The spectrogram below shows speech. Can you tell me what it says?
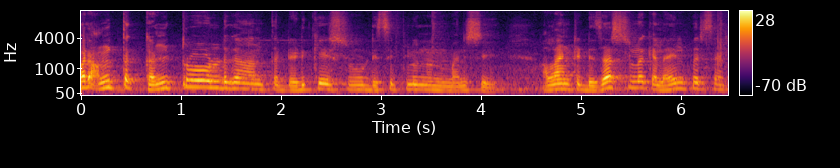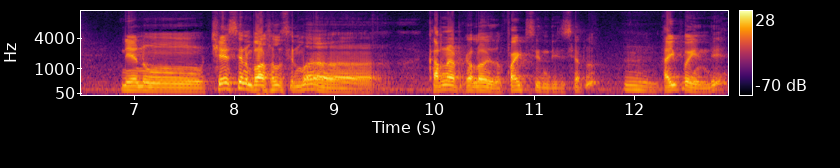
మరి అంత కంట్రోల్డ్గా అంత డెడికేషన్ డిసిప్లిన్ ఉన్న మనిషి అలాంటి డిజాస్టర్లోకి ఎలా వెళ్ళిపోయారు సార్? నేను చేసిన భాషల సినిమా కర్ణాటకలో ఏదో ఫైట్ సీన్ తీశారు. అయిపోయింది.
